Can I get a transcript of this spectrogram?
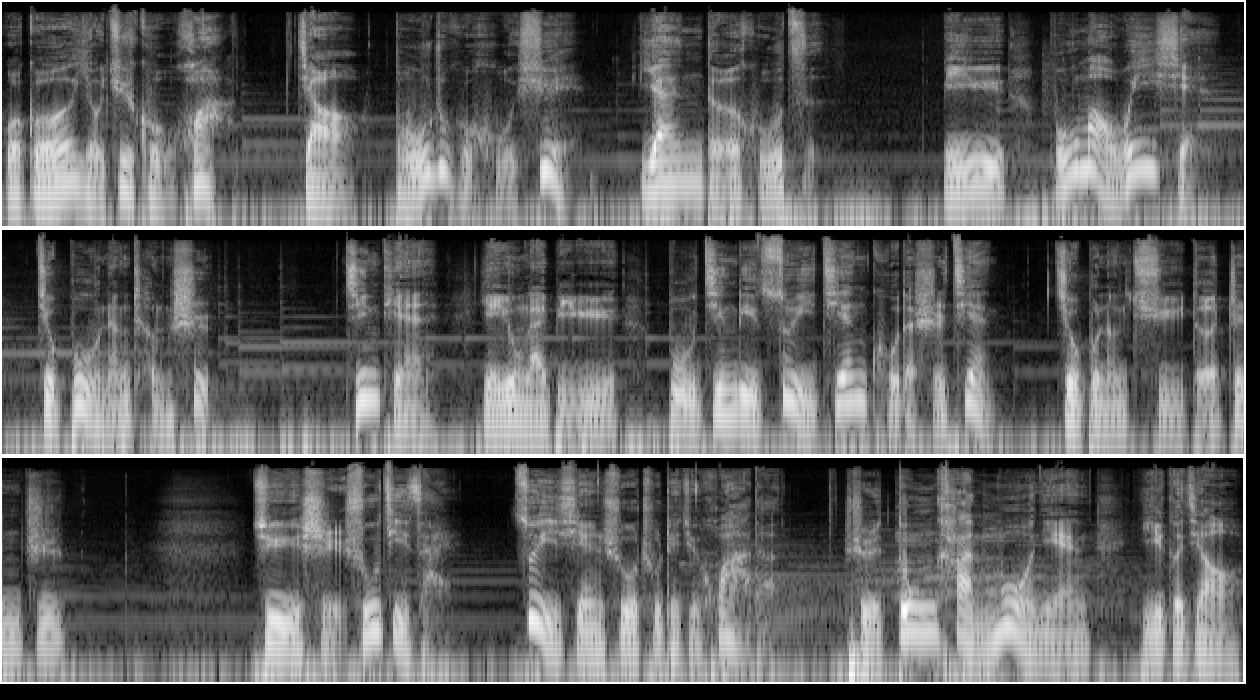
我国有句古话，叫“不入虎穴，焉得虎子”，比喻不冒危险就不能成事。今天也用来比喻不经历最艰苦的实践，就不能取得真知。据史书记载，最先说出这句话的是东汉末年一个叫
